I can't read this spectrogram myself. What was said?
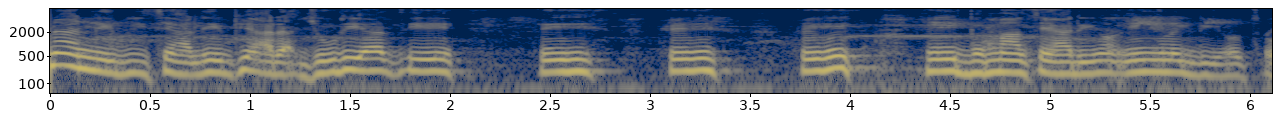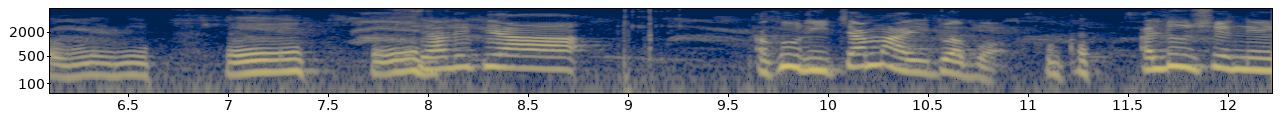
နှံ့နေပြီဆရာလေးဖျားတာဂျိုရီယာစေးဟေးဟေးဟေးဟေးဗမာဆရာတွေရောအင်္ဂလိပ်တွေရောစုံနေပြီဟေးဟေးဆရာလေးဖျားအခုဒီကျမ်းမာရေးအတွက်ပေါ့ဟုတ်ကဲ့အလူရှင်တွေ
